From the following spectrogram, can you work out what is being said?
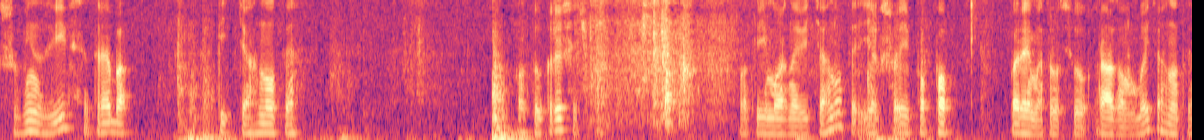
Щоб він звівся, треба підтягнути оту кришечку. От її можна відтягнути, і якщо її по, по периметру цю разом витягнути,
